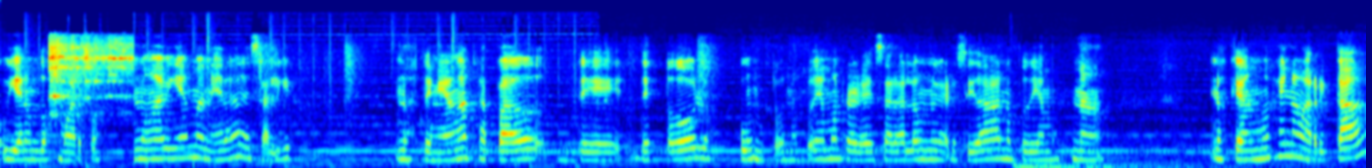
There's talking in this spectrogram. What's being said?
hubieron dos muertos. No había manera de salir. Nos tenían atrapados de, de todos los puntos. No podíamos regresar a la universidad, no podíamos nada. Nos quedamos en la barricada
